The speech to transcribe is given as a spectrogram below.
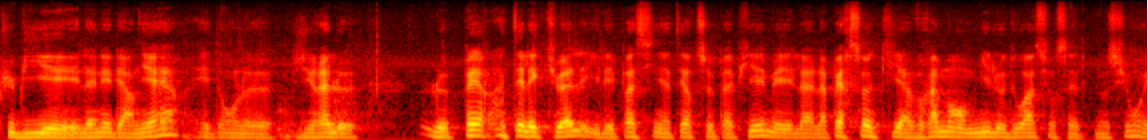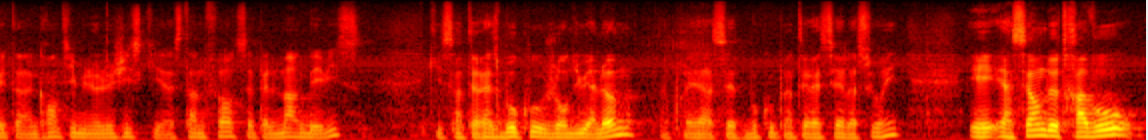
publié l'année dernière et dont le, je dirais le, le père intellectuel, il n'est pas signataire de ce papier, mais la, personne qui a vraiment mis le doigt sur cette notion est un grand immunologiste qui est à Stanford, s'appelle Mark Davis, qui s'intéresse beaucoup aujourd'hui à l'homme, après s'être beaucoup intéressé à la souris. Et un certain nombre de travaux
